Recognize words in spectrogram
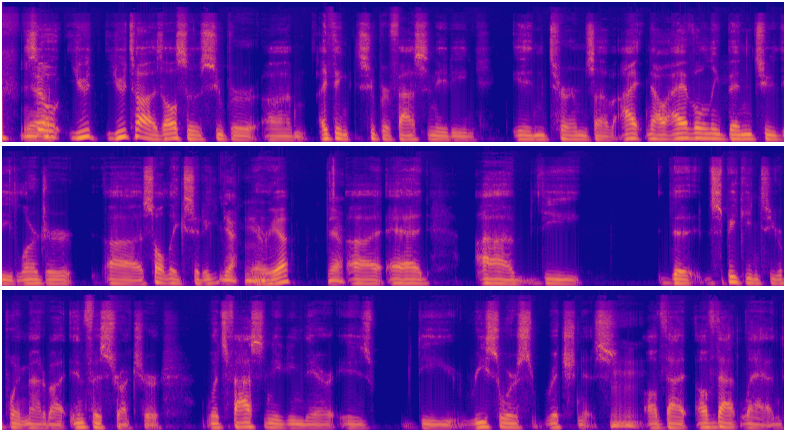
Yeah. So U- Utah is also super, um, I think, super fascinating in terms of I now I have only been to the larger uh, Salt Lake City Yeah. Mhm. area, Yeah. uh, and uh, the the speaking to your point, Matt, about infrastructure. What's fascinating there is the resource richness Mhm. of that of that land.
